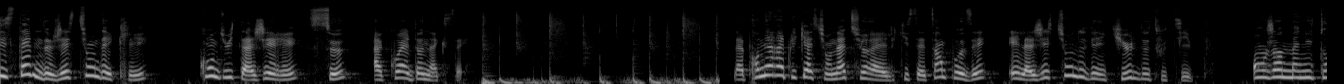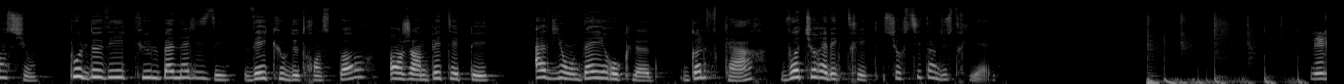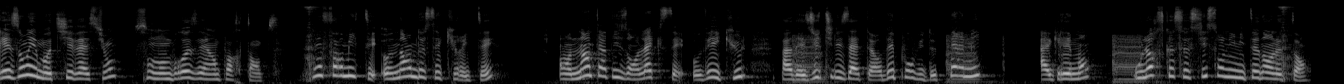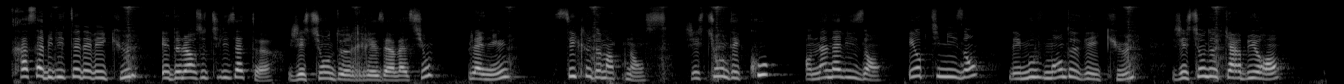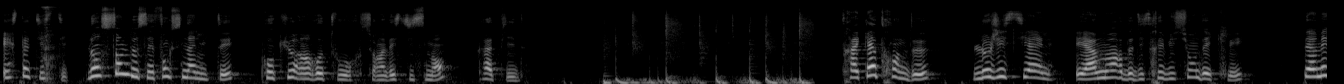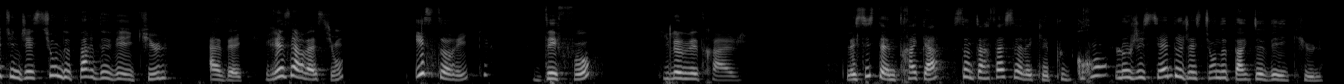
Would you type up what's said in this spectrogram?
système de gestion des clés conduit à gérer ce à quoi elle donne accès. La première application naturelle qui s'est imposée est la gestion de véhicules de tout type. Engins de manutention, pôle de véhicules banalisés, véhicules de transport, engins BTP, avions d'aéroclub, golf car, voitures électriques sur site industriel. Les raisons et motivations sont nombreuses et importantes. Conformité aux normes de sécurité, en interdisant l'accès aux véhicules par des utilisateurs dépourvus de permis, agrément ou lorsque ceux-ci sont limités dans le temps. Traçabilité des véhicules et de leurs utilisateurs. Gestion de réservation, planning, cycle de maintenance. Gestion des coûts en analysant et optimisant les mouvements de véhicules, gestion de carburant et statistiques. L'ensemble de ces fonctionnalités procure un retour sur investissement rapide. Traca 32, logiciel et armoire de distribution des clés, permettent une gestion de parc de véhicules avec réservation, historique, défaut, kilométrage. Le système Traca s'interface avec les plus grands logiciels de gestion de parc de véhicules.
